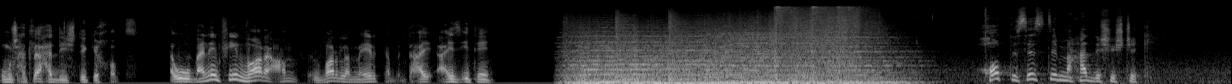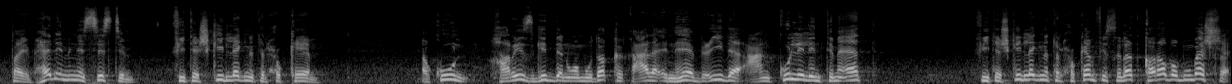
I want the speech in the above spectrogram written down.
ومش هتلاقي حد يشتكي خالص. وبعدين في فار يا عمرو الفار لما يركب انت عاي- عايز إيه تاني؟ حط system محدش يشتكي. طيب هل من ال system في تشكيل لجنة الحكام. أكون حريص جدا ومدقق على إن هي بعيدة عن كل الانتماءات في تشكيل لجنة الحكام في صلات قرابة مباشرة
